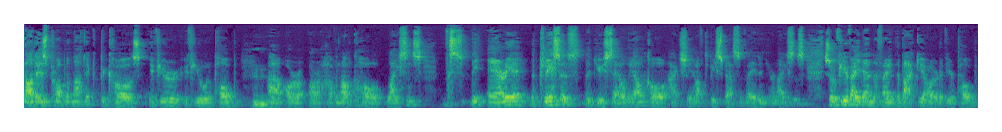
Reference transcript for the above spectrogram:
that is problematic because if you're if you own a pub mm. uh, or or have an alcohol license, the, the, area, the places that you sell the alcohol actually have to be specified in your license. So if you've identified the backyard of your pub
